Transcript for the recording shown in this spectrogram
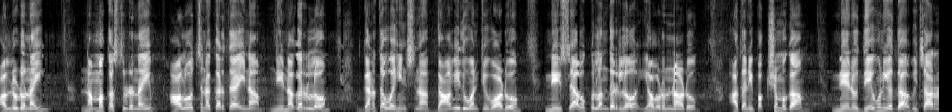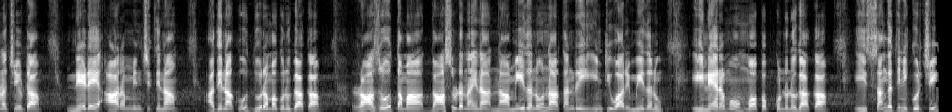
అల్లుడునై నమ్మకస్తుడునై ఆలోచనకర్త అయిన నీ నగరులో ఘనత వహించిన దావీదు వంటి వాడు నీ సేవకులందరిలో ఎవడున్నాడు? అతని పక్షముగా నేను దేవుని యొద్ద విచారణ చేయుట నేడే ఆరంభించి తినా అది నాకు దూరమగునుగాక రాజు తమ దాసుడనైన నా మీదను నా తండ్రి ఇంటి వారి మీదను ఈ నేరము మోపకుండునుగాక ఈ సంగతిని గూర్చి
